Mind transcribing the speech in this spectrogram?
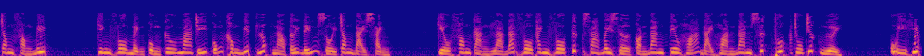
trong phòng bếp, kinh vô mệnh cùng cưu ma trí cũng không biết lúc nào tới đến rồi trong đại sảnh. Kiều Phong càng là đã vô thanh vô tức ra bây giờ còn đang tiêu hóa đại hoàn đan sức thuốc chu trước người. uy hiếp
